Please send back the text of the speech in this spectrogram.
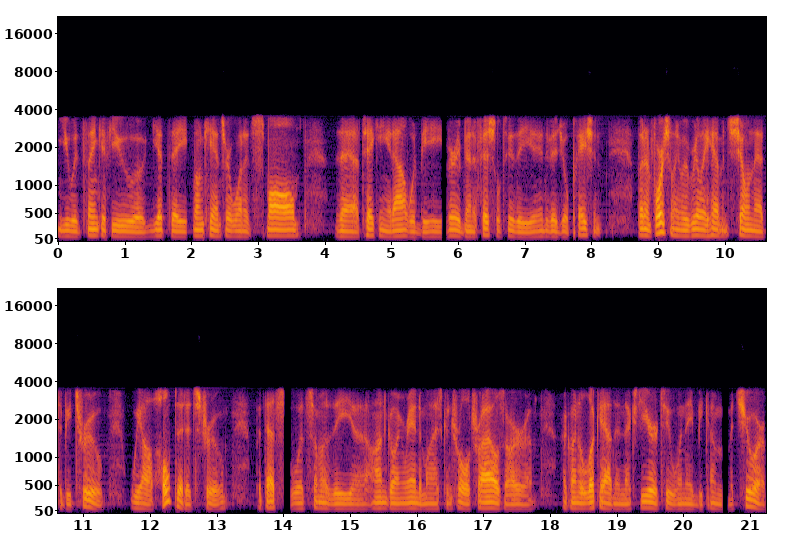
you would think if you uh, get the lung cancer when it's small, that taking it out would be very beneficial to the individual patient. But unfortunately, we really haven't shown that to be true. We all hope that it's true, but that's what some of the uh, ongoing randomized control trials are uh, are going to look at in the next year or two when they become mature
